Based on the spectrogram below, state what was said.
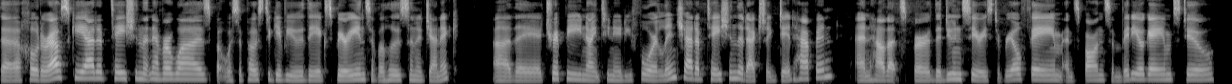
The Jodorowsky adaptation that never was, but was supposed to give you the experience of a hallucinogenic. Uh, the trippy 1984 Lynch adaptation that actually did happen, and how that spurred the Dune series to real fame and spawned some video games too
